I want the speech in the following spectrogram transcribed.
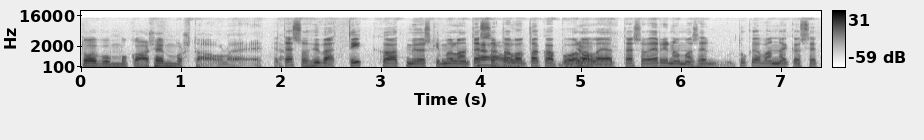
toivon mukaan semmoista ole. Että... Ja tässä on hyvät tikkaat myöskin. Me ollaan tässä Tää talon on... takapuolella Joo. ja tässä on erinomaisen tukevan näköiset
